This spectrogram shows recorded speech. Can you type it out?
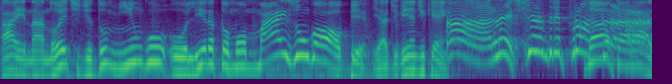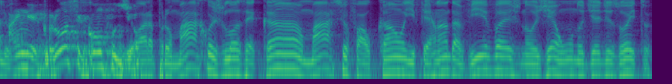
Ah, e na noite de domingo, o Lira tomou mais um golpe. E adivinha de quem? Ah, Alexandre Frota! Não, caralho. Ai, negrou-se confusão. Bora pro Marcos Lozecan, Márcio Falcão e Fernanda Vivas no G1 no dia 18.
